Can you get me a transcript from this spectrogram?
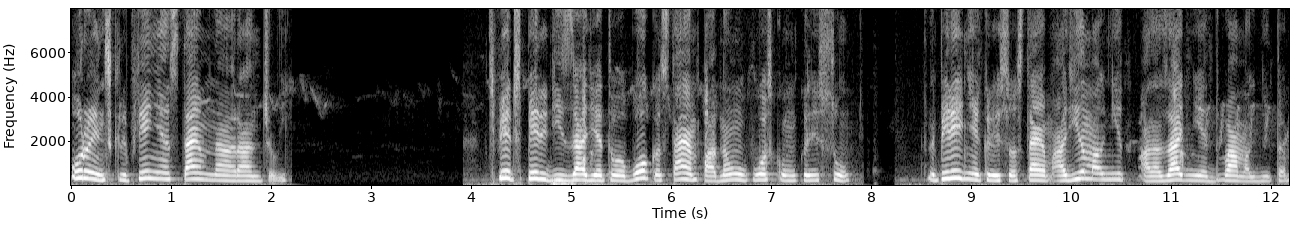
Уровень скрепления ставим на оранжевый. Теперь спереди и сзади этого блока ставим по одному плоскому колесу. На переднее колесо ставим один магнит, а на заднее два магнита.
